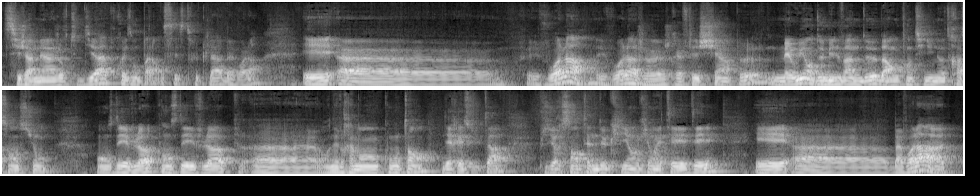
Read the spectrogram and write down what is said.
Si jamais un jour tu te dis, ah, pourquoi ils n'ont pas lancé ce truc-là, ben voilà. Et, et voilà, et voilà je, réfléchis un peu. Mais oui, en 2022, ben, on continue notre ascension on se développe, on se développe, euh, on est vraiment content des résultats. Plusieurs centaines de clients qui ont été aidés. Et euh, bah voilà,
